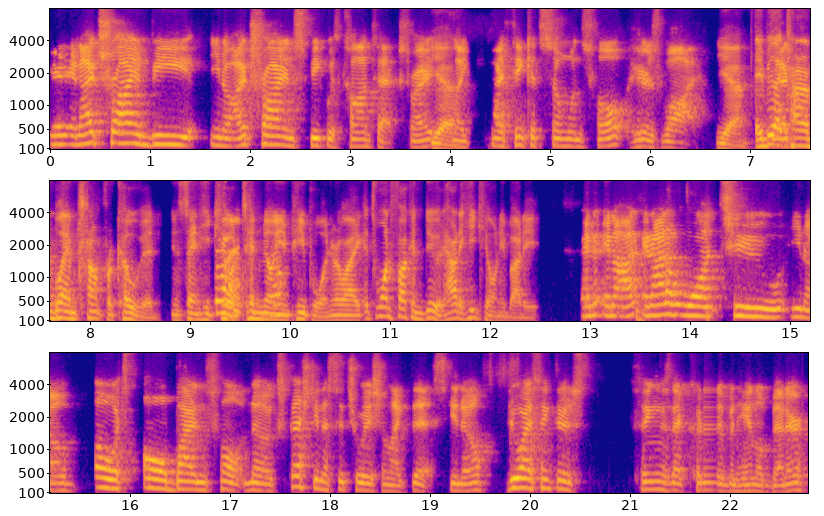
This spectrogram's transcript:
And, and I try and be, you know, I try and speak with context, right? Yeah. Like, I think it's someone's fault. Here's why. yeah. It'd be like Yeah. trying to blame Trump for COVID and saying he killed Right. 10 million people, and you're like, it's one fucking dude. How did he kill anybody? And and I and I don't want to, you know, oh, it's all Biden's fault. No, especially in a situation like this, you know. Do I think there's things that could have been handled better?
